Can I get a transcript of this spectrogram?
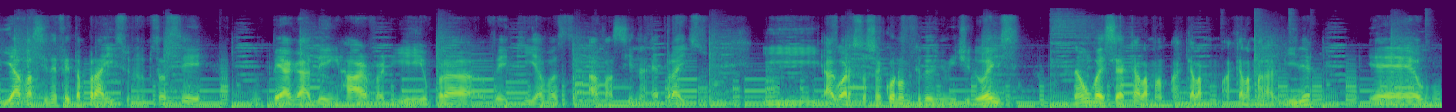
e a vacina é feita para isso. Né? Não precisa ser um PhD em Harvard e Yale para ver que a, vac a vacina é para isso. E agora a situação econômica de 2022 não vai ser aquela, aquela, aquela maravilha. É, o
